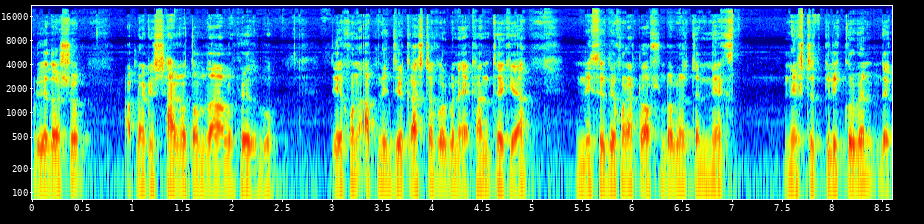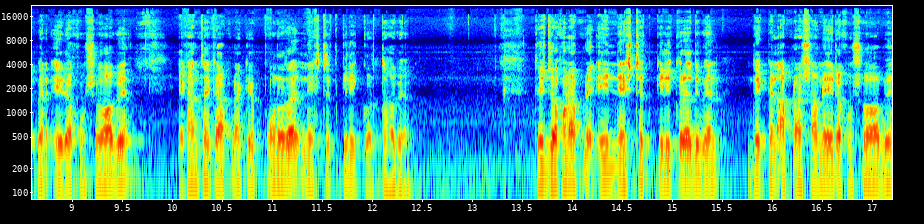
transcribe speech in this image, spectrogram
প্রিয় দর্শক, আপনাকে স্বাগতম জানালো ফেসবুক তো এখন আপনি যে কাজটা করবেন এখান থেকে, নিচে দেখুন একটা অপশন পাবেন হচ্ছে নেক্সট নেক্সটে ক্লিক করবেন, দেখবেন এইরকম শো হবে। এখান থেকে আপনাকে পুনরায় নেক্সটে ক্লিক করতে হবে। তো যখন আপনি এই নেক্সটে ক্লিক করে দিবেন, দেখবেন আপনার সামনে এরকম শো হবে।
